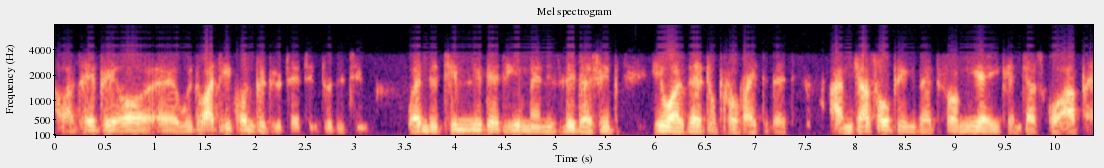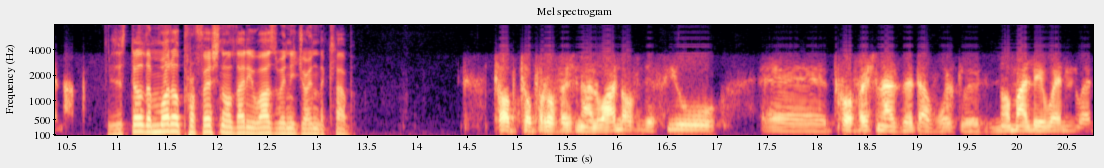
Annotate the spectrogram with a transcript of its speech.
I was happy uh, with what he contributed into the team when the team needed him and his leadership, he was there to provide that. I'm just hoping that from here he can just go up and up. Is he still the model professional that he was when he joined the club? Top, top professional. One of the few uh, professionals that I've worked with. Normally, when, when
